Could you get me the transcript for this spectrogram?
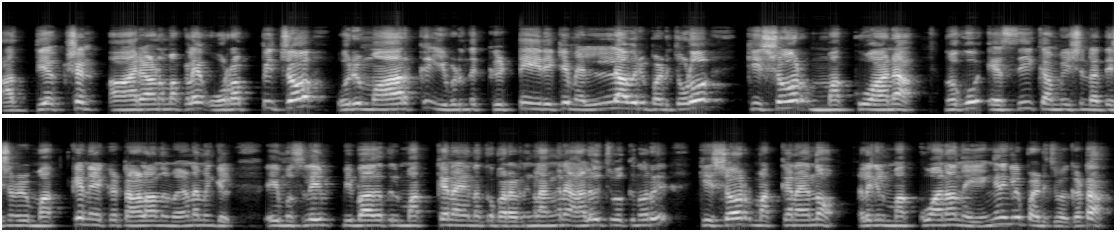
അധ്യക്ഷൻ ആരാണ് മക്കളെ? ഉറപ്പിച്ചോ? ഒരു മാർക്ക് ഇവിടുന്ന് കിട്ടിയിരിക്കും. എല്ലാവരും പഠിച്ചോളൂ. കിഷോർ മക്വാന. നോക്കൂ എസ് സി കമ്മീഷന്റെ അധ്യക്ഷൻ ഒരു മക്കനെയൊക്കെ ആളാന്ന് വേണമെങ്കിൽ ഈ മുസ്ലിം വിഭാഗത്തിൽ മക്കന എന്നൊക്കെ പറയാം. നിങ്ങൾ അങ്ങനെ ആലോചിച്ച് വെക്കുന്നവർ കിഷോർ മക്കന എന്നോ? അല്ലെങ്കിൽ മക്വാന എന്നോ എങ്ങനെയെങ്കിലും പഠിച്ചു വെക്കട്ടോ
